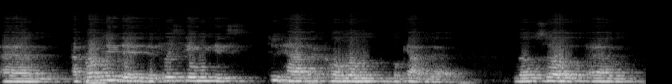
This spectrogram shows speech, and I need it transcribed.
Um, and probably the, the first thing is to have a common vocabulary. No? So um,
